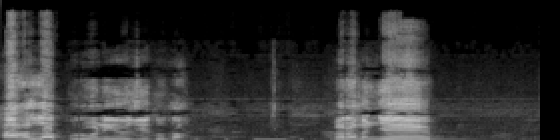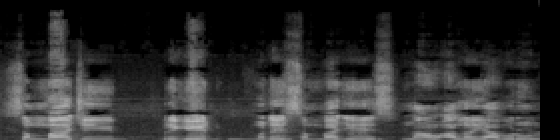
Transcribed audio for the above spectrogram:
हा हल्ला पूर्वनियोजित होता. खरं म्हणजे संभाजी ब्रिगेडमध्ये संभाजी हे नाव आलं यावरून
